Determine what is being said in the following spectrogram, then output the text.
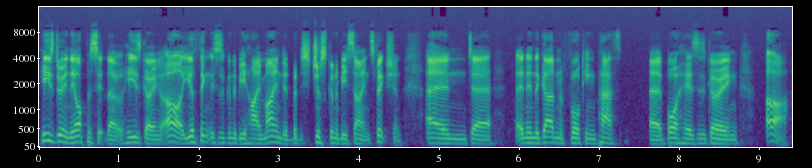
He's doing the opposite though. He's going, oh, you think this is going to be high-minded, but it's just going to be science fiction. And uh, and in the Garden of Forking Paths, uh, Borges is going, ah, oh,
